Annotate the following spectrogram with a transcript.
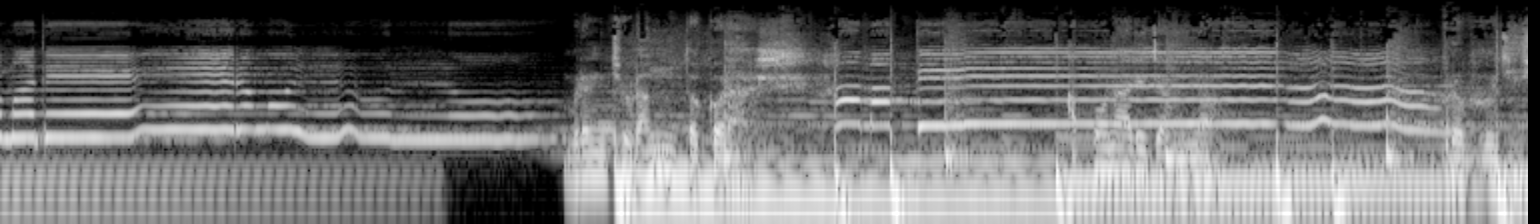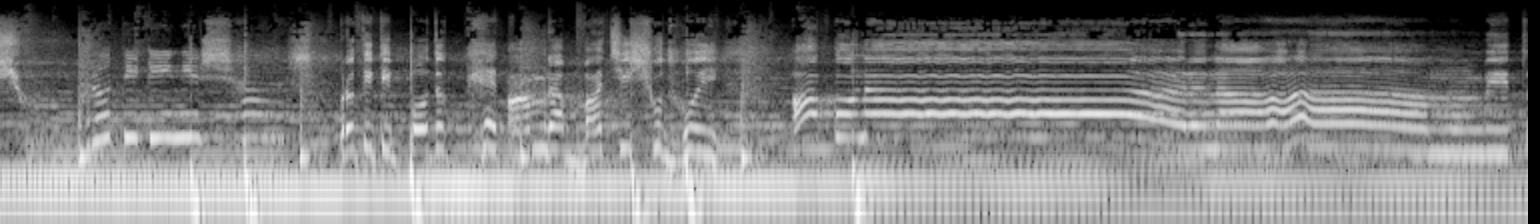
আমাদের মূল্য। চূড়ান্ত করাস। আপনারই জন্য। প্রভু যিশু। প্রতিটি নিঃশ্বাস। প্রতিটি পদক্ষেপ আমরা বাঁচি শুধুই আপনার নাম বিত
